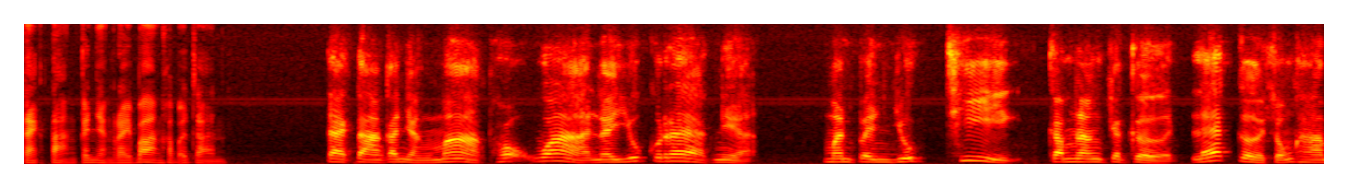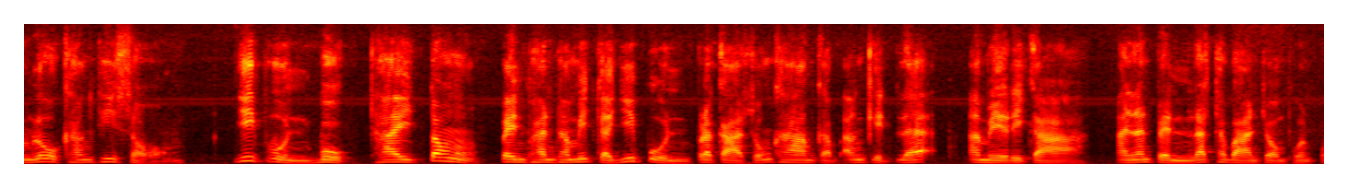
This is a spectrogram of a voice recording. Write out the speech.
แตกต่างกันอย่างไรบ้างครับอาจารย์ แตกต่างกันอย่างมาก เพราะว่าในยุคแรกเนี่ยมันเป็นยุคที่กำลังจะเกิดและเกิดสงครามโลกครั้งที่สองญี่ปุ่นบุกไทยต้องเป็นพันธมิตรกับญี่ปุ่น ประกาศสงครามกับอังกฤษและ อเมริกา อันนั้นเป็นรัฐบาลจอมพลป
